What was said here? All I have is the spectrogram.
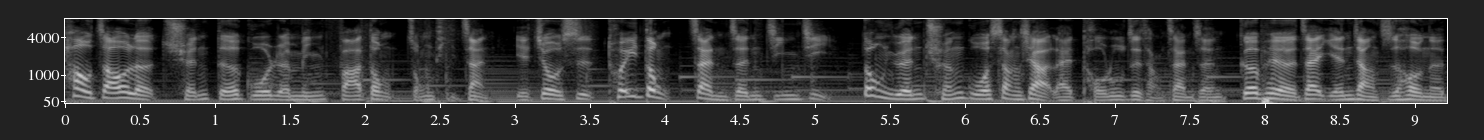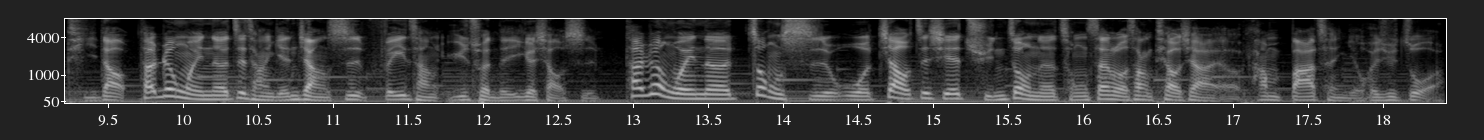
号召了全德国人民发动总体战，也就是推动战争经济。动员全国上下来投入这场战争。戈培尔在演讲之后呢，提到他认为呢，这场演讲是非常愚蠢的一个小时。他认为呢，纵使我叫这些群众呢从三楼上跳下来了，他们八成也会去做。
